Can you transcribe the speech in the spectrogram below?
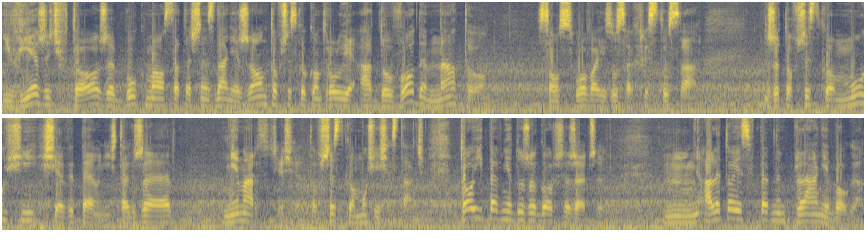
i wierzyć w to, że Bóg ma ostateczne zdanie, że On to wszystko kontroluje, a dowodem na to są słowa Jezusa Chrystusa, że to wszystko musi się wypełnić. Także nie martwcie się, to wszystko musi się stać. To i pewnie dużo gorsze rzeczy, mm, ale to jest w pewnym planie Boga.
